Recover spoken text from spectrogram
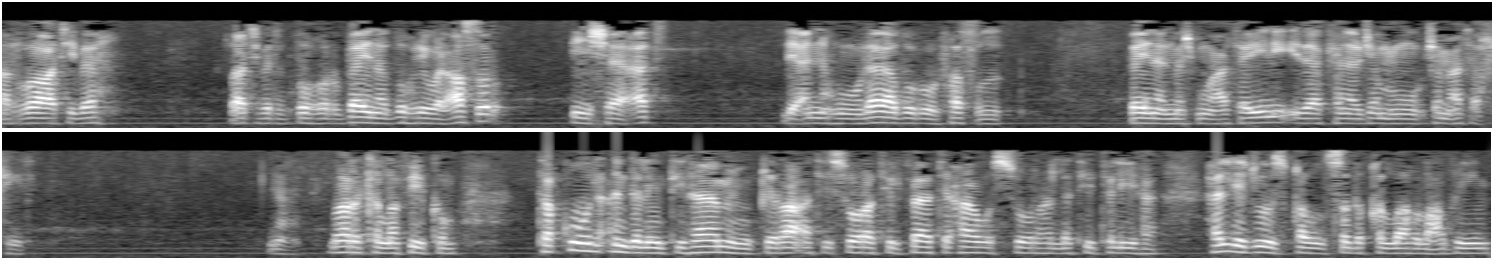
الراتبة راتبة الظهر بين الظهر والعصر إن شاءت لأنه لا يضر الفصل بين المجموعتين إذا كان الجمع جمع تأخير. نعم. بارك الله فيكم. تقول عند الانتهاء من قراءة سورة الفاتحة والسورة التي تليها هل يجوز قول صدق الله العظيم؟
